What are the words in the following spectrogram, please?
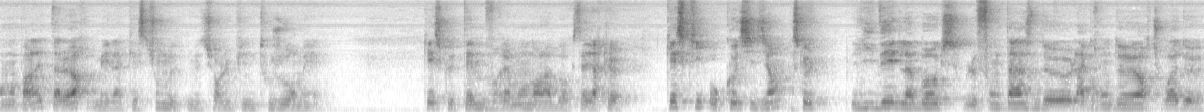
On en parlait tout à l'heure, mais la question me, me surlupine toujours. Mais qu'est-ce que tu aimes vraiment dans la boxe? C'est-à-dire que qu'est-ce qui, au quotidien, parce que l'idée de la boxe, le fantasme de la grandeur, tu vois, de,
